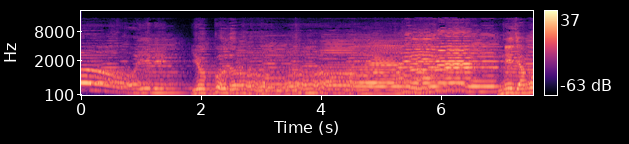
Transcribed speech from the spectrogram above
ధోయిలి యొగ్గుదు నిజము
